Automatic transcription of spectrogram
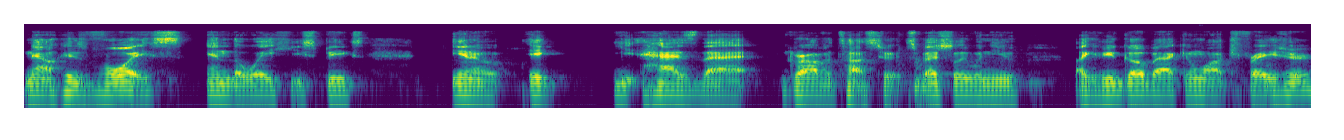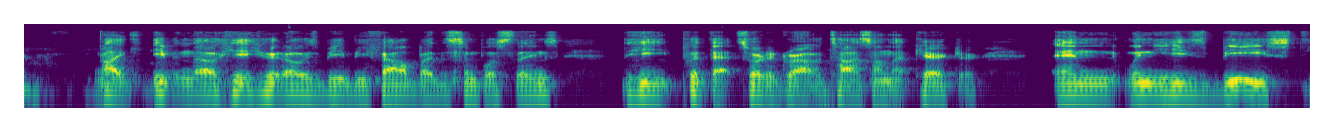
Now his voice and the way he speaks, you know, it, it has that gravitas to it. Especially when you like, if you go back and watch Frasier, like even though he would always be befouled by the simplest things, he put that sort of gravitas on that character. And when he's Beast,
